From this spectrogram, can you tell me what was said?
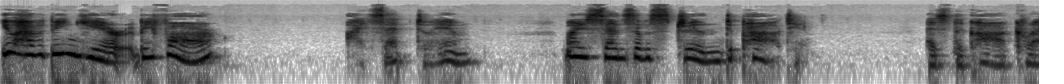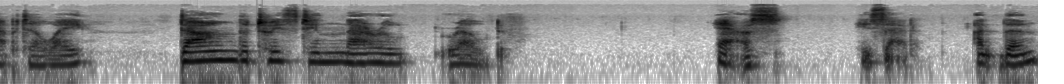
you have been here before? I said to him my sense of strain departing, as the car crept away down the twisting narrow road. Yes, he said, and then,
